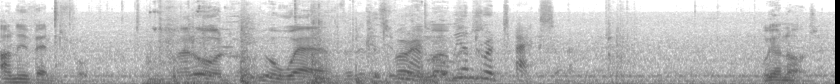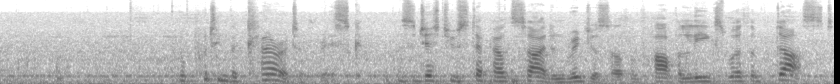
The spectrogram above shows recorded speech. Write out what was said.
uneventful. My lord, are you aware that at this very Are we moment... under attack, sir? We are not. You're putting the claret at risk. I suggest you step outside and rid yourself of half a league's worth of dust.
